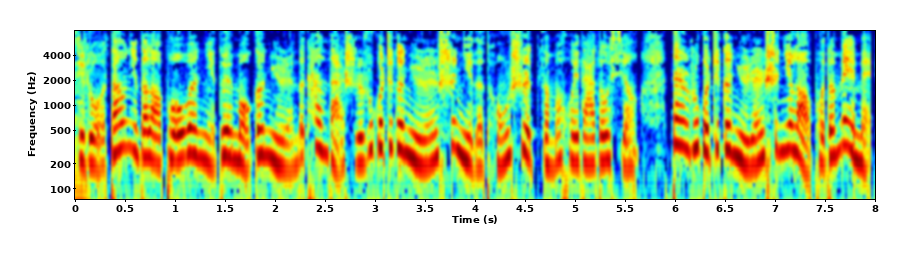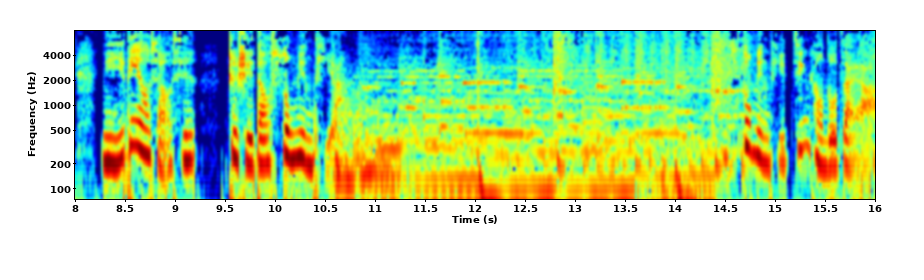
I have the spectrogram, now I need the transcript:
记住，当你的老婆问你对某个女人的看法时，如果这个女人是你的同事，怎么回答都行；但如果这个女人是你老婆的妹妹，你一定要小心，这是一道送命题啊！送命题经常都在啊。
